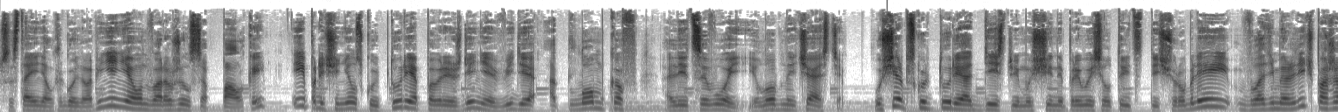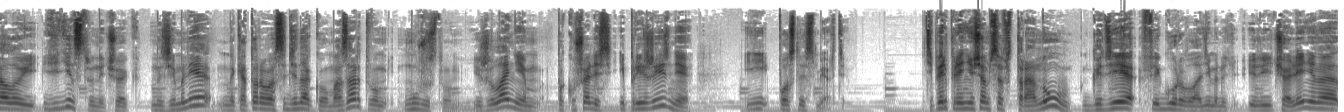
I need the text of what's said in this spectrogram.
в состоянии алкогольного опьянения он вооружился палкой и причинил скульптуре повреждения в виде отломков лицевой и лобной части. Ущерб скульптуре от действий мужчины превысил 30 тысяч рублей. Владимир Ильич, пожалуй, единственный человек на Земле, на которого с одинаковым азартом, мужеством и желанием покушались и при жизни, и после смерти. Теперь перенесемся в страну, где фигура Владимира Ильича Ленина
